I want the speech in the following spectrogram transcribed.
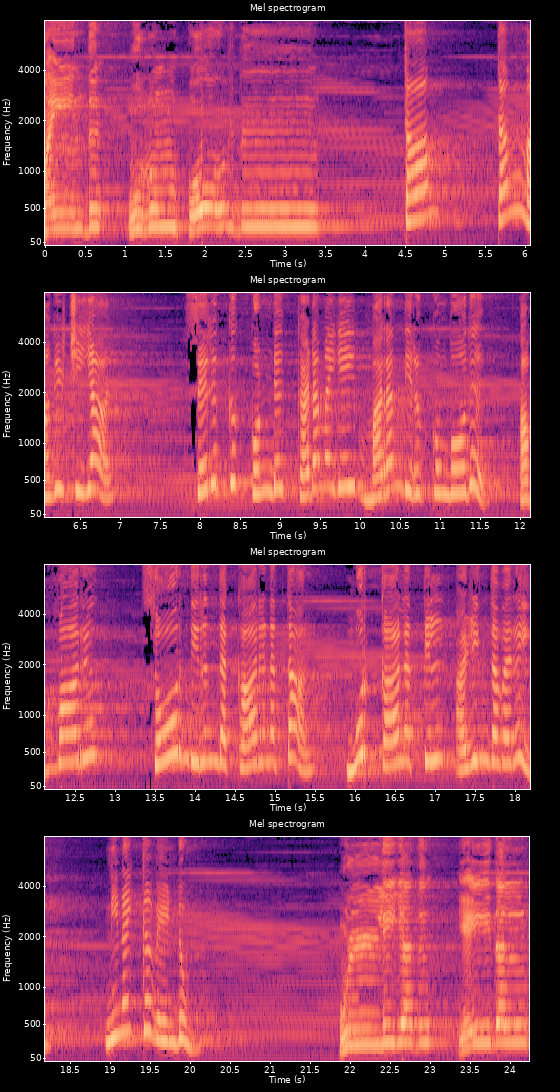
மைந்து உறும் பொழுது. தாம் தம் மகிழ்ச்சியால் செருக்கு கொண்டு கடமையை மறந்திருக்கும்போது அவ்வாறு சோர்ந்திருந்த காரணத்தால் முற்காலத்தில் அழிந்தவரை நினைக்க வேண்டும். உள்ளியது எய்தல்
